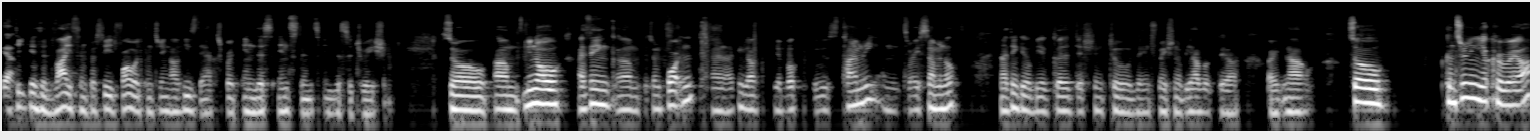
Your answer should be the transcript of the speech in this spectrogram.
Yeah. take his advice and proceed forward, considering how he's the expert in this instance, in this situation. So, um, you know, I think um, it's important, and I think your book it was timely and it's very seminal. And I think it'll be a good addition to the information that we have up there right now. So, concerning your career,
